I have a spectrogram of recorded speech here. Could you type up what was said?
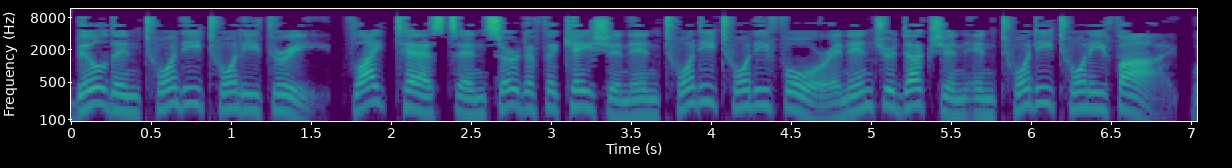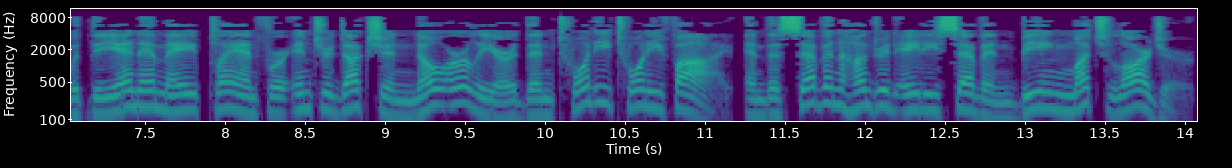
build in 2023, flight tests and certification in 2024 and introduction in 2025, with the NMA planned for introduction no earlier than 2025, and the 787 being much larger,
